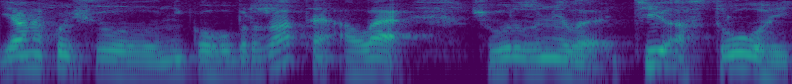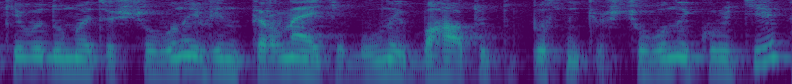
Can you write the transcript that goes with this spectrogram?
Я не хочу нікого ображати, але щоб ви розуміли, ті астрологи, які ви думаєте, що вони в інтернеті, бо в них багато підписників, що вони круті,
